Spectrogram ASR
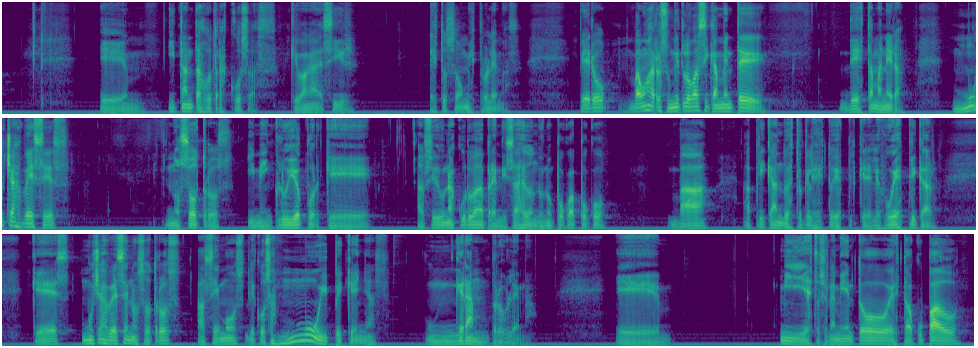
Em, y tantas otras cosas que van a decir, estos son mis problemas. Pero vamos a resumirlo básicamente de esta manera. Muchas veces nosotros, y me incluyo porque ha sido una curva de aprendizaje donde uno poco a poco va aplicando esto que les, estoy, que les voy a explicar, que es muchas veces nosotros hacemos de cosas muy pequeñas un gran problema. Eh, mi estacionamiento está ocupado,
